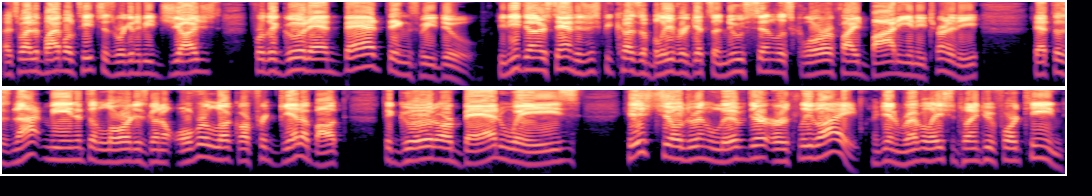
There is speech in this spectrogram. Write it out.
That's why the Bible teaches we're going to be judged for the good and bad things we do. You need to understand that just because a believer gets a new sinless glorified body in eternity that does not mean that the Lord is going to overlook or forget about the good or bad ways his children live their earthly life. Again, Revelation 22 14,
